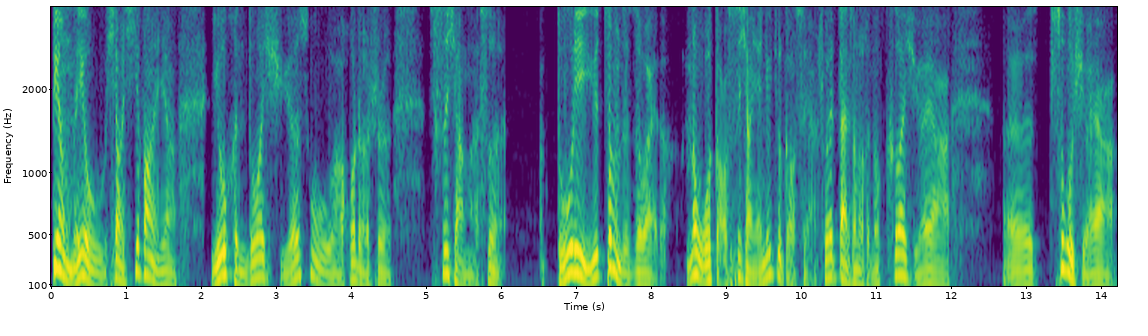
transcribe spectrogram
并没有像西方一样有很多学术啊，或者是思想啊，是独立于政治之外的。那我搞思想研究就搞思想，所以诞生了很多科学呀，呃，数学呀，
